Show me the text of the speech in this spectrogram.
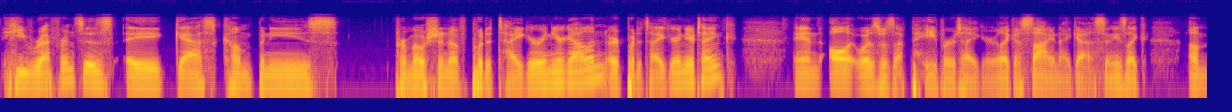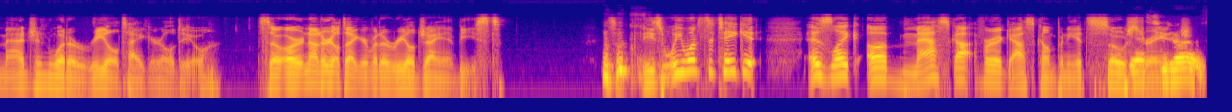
he references a gas company's promotion of put a tiger in your gallon or put a tiger in your tank, and all it was was a paper tiger, like a sign, I guess. And he's like, imagine what a real tiger will do. So, or not a real tiger, but a real giant beast. So he's he wants to take it as like a mascot for a gas company. It's so Yes, strange. he does.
